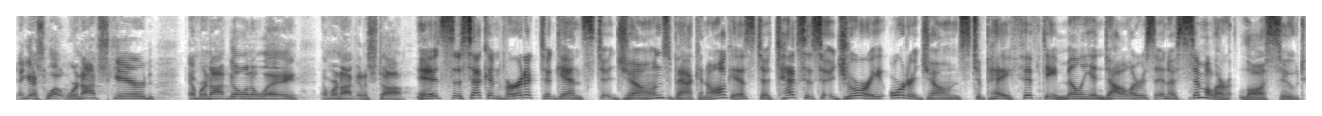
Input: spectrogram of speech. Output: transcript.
And guess what? We're not scared and we're not going away and we're not going to stop. It's the second verdict against Jones. Back in August, a Texas jury ordered Jones to pay $50 million in a similar lawsuit.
